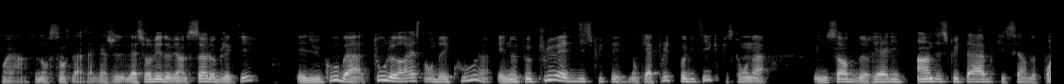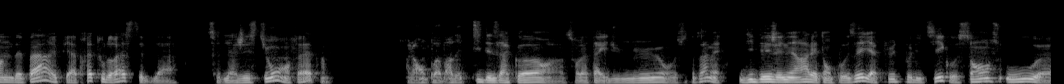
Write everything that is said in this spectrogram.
Voilà, c'est dans ce sens-là. La survie devient le seul objectif. Et du coup, bah, tout le reste en découle et ne peut plus être discuté. Donc, il n'y a plus de politique puisqu'on a une sorte de réalité indiscutable qui sert de point de départ. Et puis après, tout le reste, c'est de la, gestion, en fait. Alors, on peut avoir des petits désaccords euh, sur la taille du mur, mais l'idée générale étant posée, il n'y a plus de politique au sens où, euh,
